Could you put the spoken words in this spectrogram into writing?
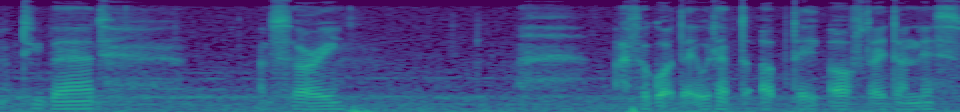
Not too bad. I'm sorry. I forgot that it would have to update after I'd done this.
